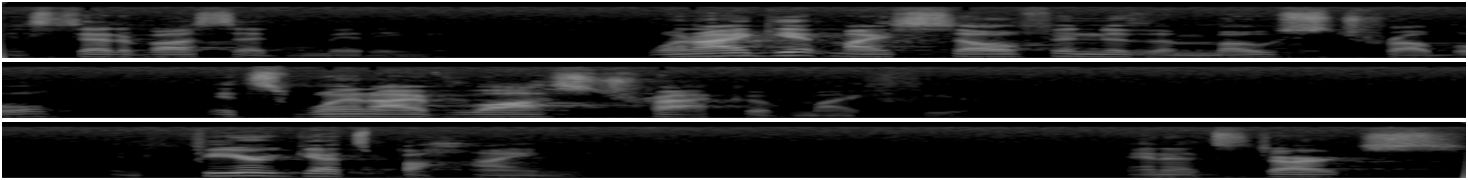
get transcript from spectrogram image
instead of us admitting it. When I get myself into the most trouble, it's when I've lost track of my fear. And fear gets behind me and it starts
